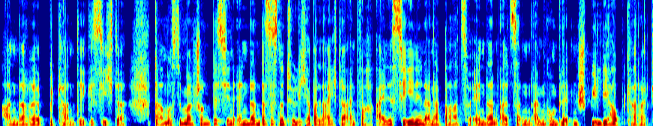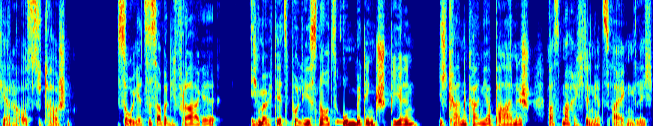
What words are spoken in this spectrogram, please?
andere bekannte Gesichter. Da musste man schon ein bisschen ändern. Das ist natürlich aber leichter, einfach eine Szene in einer Bar zu ändern, als dann in einem kompletten Spiel die Hauptcharaktere auszutauschen. So, jetzt ist aber die Frage, ich möchte jetzt Police Notes unbedingt spielen. ich kann kein Japanisch, was mache ich denn jetzt eigentlich?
